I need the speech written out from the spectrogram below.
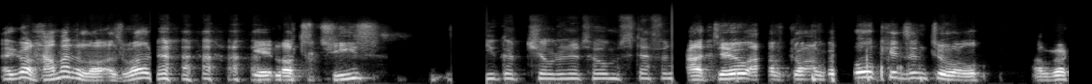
I got hammered a lot as well. Ate lots of cheese. You got children at home, Steffen? I do. I've got I've got four kids in total. I've got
